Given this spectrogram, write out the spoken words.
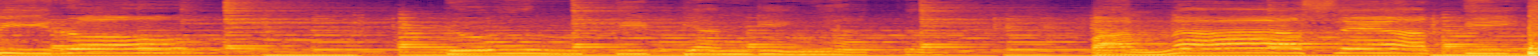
piro dong pipian dinyaka panas hati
